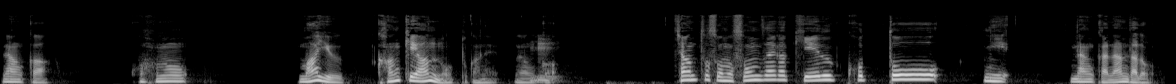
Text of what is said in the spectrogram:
なんか、この、眉、関係あんの？とかね。なうんか、ちゃんとその存在が消えることに、なんかなんだろう。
